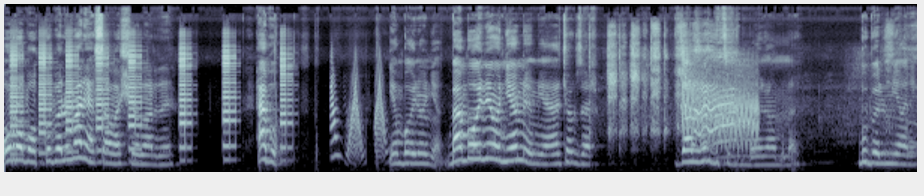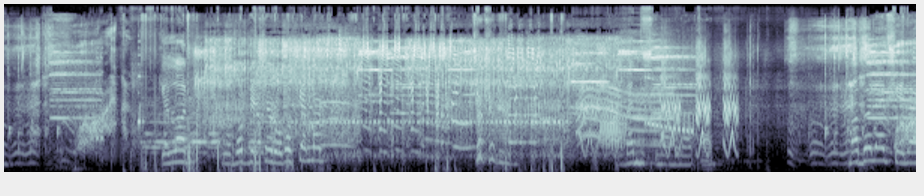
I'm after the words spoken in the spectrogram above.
O robotlu bölüm var ya savaşıyorlardı. Ha bu. Yan bu oyunu oynuyor. Ben bu oyunu oynayamıyorum ya. Çok zor. Zor bitirdim bu oyunu amına. Bu bölüm yani. Gel lan. Robot yaşa robot gel lan. Çok çok iyi. Ben düştüm amına. Ben böyle hep şeyler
